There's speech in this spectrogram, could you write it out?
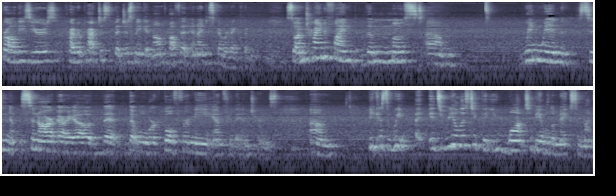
for all these years, private practice, but just make it nonprofit, and I discovered I couldn't. So I'm trying to find the most um, win win scenario that, that will work both for me and for the interns. Um, because we, it's realistic that you want to be able to make some money.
